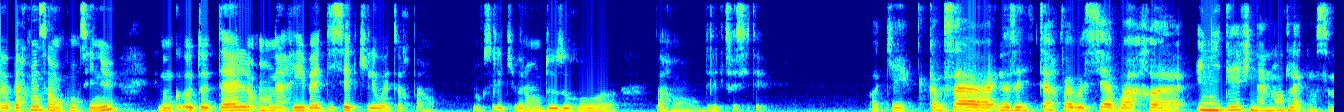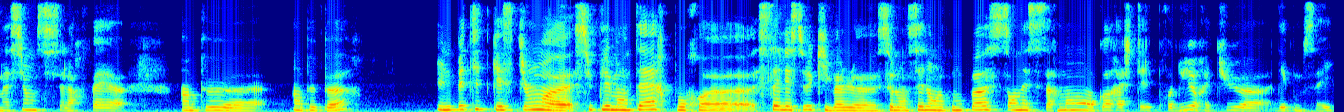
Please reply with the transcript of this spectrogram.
Euh, par contre, ça en continue. donc au total, on arrive à 17 kWh par an. Donc c'est l'équivalent de 2 euros euh, par an d'électricité. Ok, comme ça, nos éditeurs peuvent aussi avoir une idée finalement de la consommation si ça leur fait un, peu, un peu peur. Une petite question euh, supplémentaire pour euh, celles et ceux qui veulent euh, se lancer dans le compost sans nécessairement encore acheter le produit. Aurais-tu des conseils?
